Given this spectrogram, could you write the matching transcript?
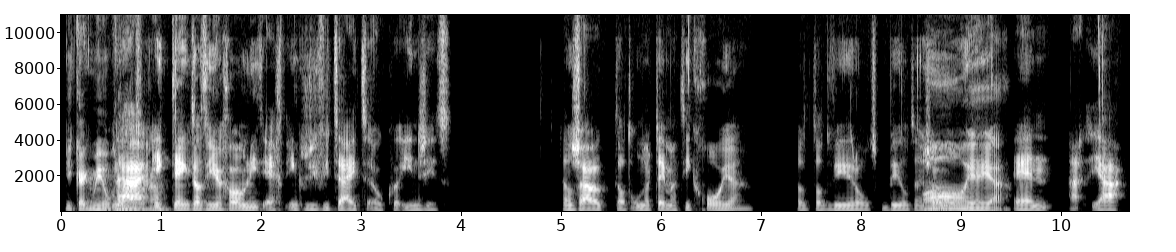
Je kijkt me heel glazig Nou, ik denk dat hier gewoon niet echt inclusiviteit ook eh, in zit. Dan zou ik dat onder thematiek gooien. Dat, dat wereldbeeld en zo. Oh, ja, ja. En ah, ja,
